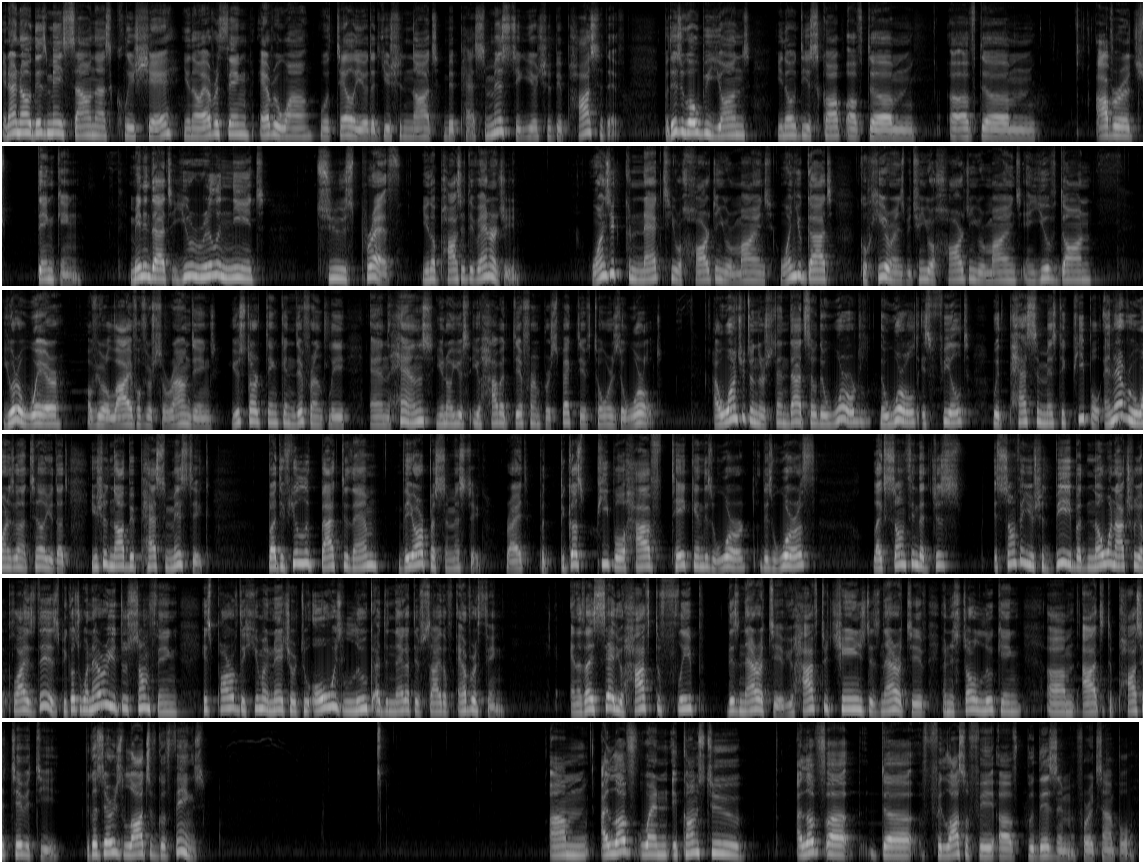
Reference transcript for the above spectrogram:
And I know this may sound as cliche, you know, everything, everyone will tell you that you should not be pessimistic, you should be positive. But this go beyond, you know, the scope of the um, of the um, average thinking, meaning that you really need to spread, you know, positive energy once you connect your heart and your mind, when you got coherence between your heart and your mind, and you've done, you're aware of your life, of your surroundings, you start thinking differently, and hence, you know, you, you have a different perspective towards the world. I want you to understand that. So the world, the world is filled with pessimistic people, and everyone is to tell you that you should not be pessimistic. But if you look back to them, they are pessimistic, right? But because people have taken this word, this worth, like something that just is something you should be, but no one actually applies this because whenever you do something, it's part of the human nature to always look at the negative side of everything. And as I said, you have to flip this narrative. You have to change this narrative and start looking um, at the positivity because there is lots of good things. Um, I love when it comes to, I love uh, the philosophy of Buddhism, for example.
